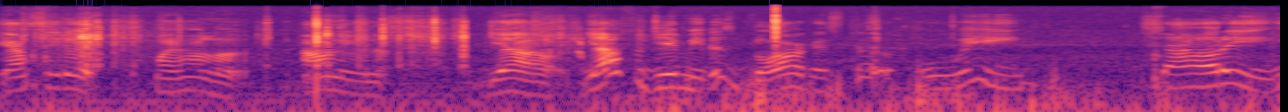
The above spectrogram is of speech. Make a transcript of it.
Y'all see that? Wait, hold up. I don't even know. Y'all, y'all forgive me. This vlog and stuff. We, shawty.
